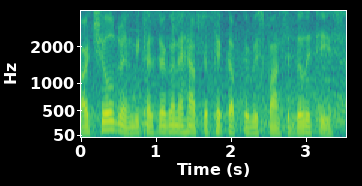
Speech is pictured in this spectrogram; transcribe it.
our children, because they're going to have to pick up the responsibilities.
